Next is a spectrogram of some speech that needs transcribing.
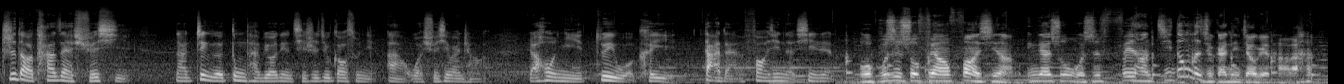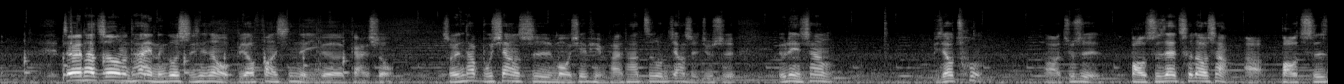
知道他在学习。那这个动态标定其实就告诉你啊，我学习完成了，然后你对我可以大胆放心的信任。我不是说非常放心啊，应该说我是非常激动的，就赶紧交给他了。交给他之后呢，他也能够实现让我比较放心的一个感受。首先，它不像是某些品牌，它自动驾驶就是有点像比较冲啊，就是保持在车道上啊，保持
